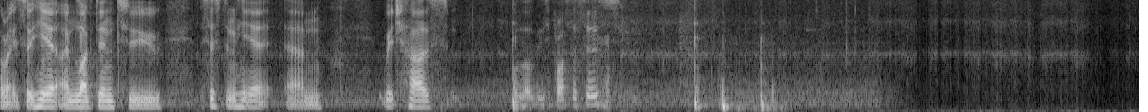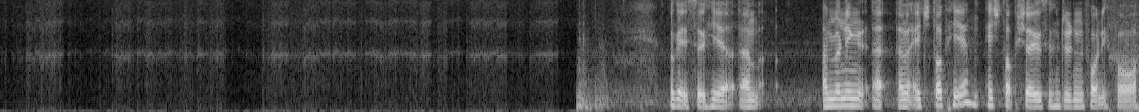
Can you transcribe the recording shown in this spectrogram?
All right, so here I'm logged into system here um, which has all of these processes. Okay, so here um, I'm running an HTOP here. HTOP shows 144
